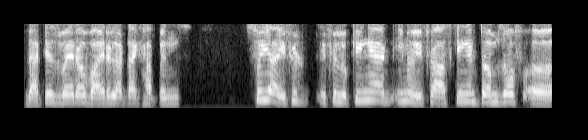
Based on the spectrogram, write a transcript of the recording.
that is where a viral attack happens. So yeah, if you if you're looking at you know if you're asking in terms of uh,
